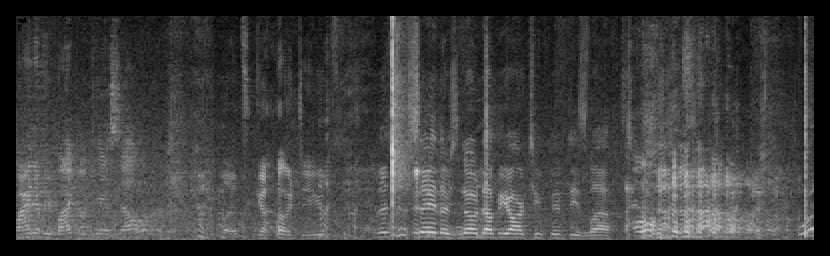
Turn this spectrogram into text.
Find every bike on KSL? let's go, dude. Let's just say there's no WR250s left. Oh. Woo!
